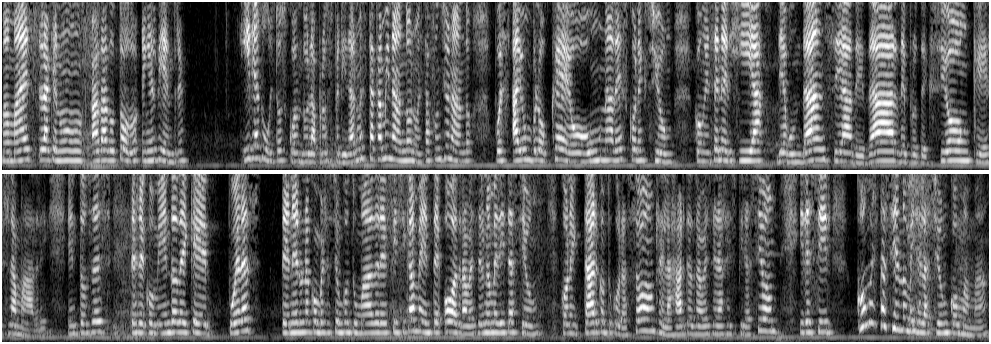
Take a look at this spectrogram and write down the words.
Mamá es la que nos ha dado todo en el vientre Y de adultos, cuando la prosperidad no está caminando, no está funcionando, pues hay un bloqueo o una desconexión con esa energía de abundancia, de dar, de protección, que es la madre. Entonces, te recomiendo de que puedas tener una conversación con tu madre físicamente o a través de una meditación, conectar con tu corazón, relajarte a través de la respiración y decir, ¿cómo está siendo mi relación con mamá?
